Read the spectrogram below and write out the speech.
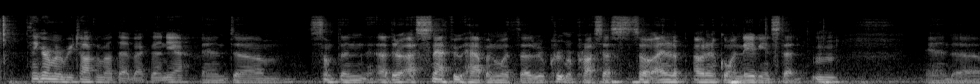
I think I remember you talking about that back then. Yeah. and um, something uh, there a snafu happened with the recruitment process, so I ended up I ended up going Navy instead, and uh,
